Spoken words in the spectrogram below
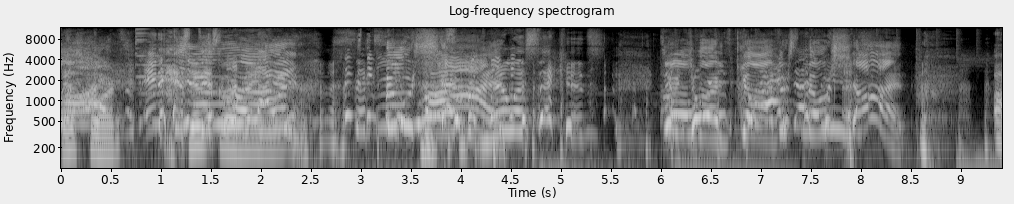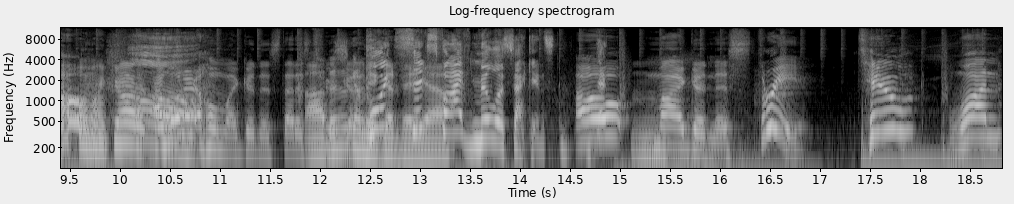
Discord. It is Discord, Discord, baby. No shot. milliseconds. Dude, Oh my Jordan's god, there's no it. shot. Oh my god. I Oh. wonder. Oh my goodness. That is. Uh, too this is good. gonna be a good video. six five milliseconds. Oh my goodness. Three, two, one.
